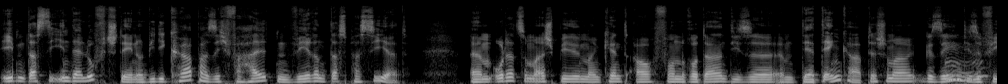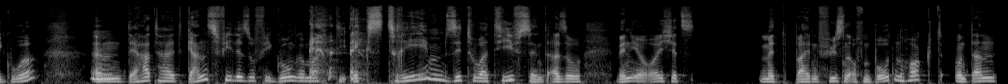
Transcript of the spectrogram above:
eben, dass die in der Luft stehen und wie die Körper sich verhalten, während das passiert. Ähm, oder zum Beispiel, man kennt auch von Rodin diese, ähm, der Denker, habt ihr schon mal gesehen, diese Figur? Ähm, der hat halt ganz viele so Figuren gemacht, die extrem situativ sind. Also wenn ihr euch jetzt mit beiden Füßen auf dem Boden hockt und dann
